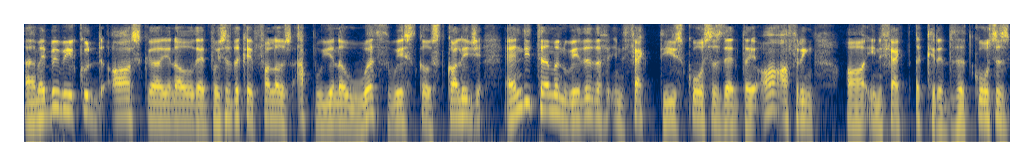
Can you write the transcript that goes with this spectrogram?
Uh, maybe we could ask, uh, you know, that Voice of the Cape follows up, you know, with West Coast College and determine whether, the, in fact, these courses that they are offering are, in fact, accredited courses.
